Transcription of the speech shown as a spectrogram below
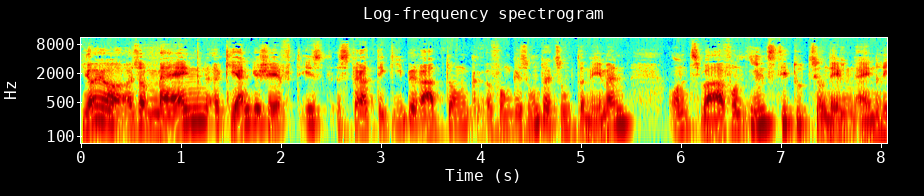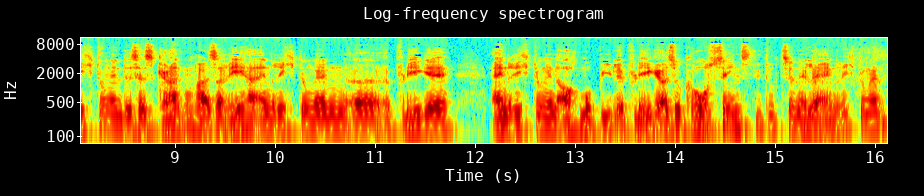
Ja, ja, also mein Kerngeschäft ist Strategieberatung von Gesundheitsunternehmen und zwar von institutionellen Einrichtungen, das heißt Krankenhäuser, Reha-Einrichtungen, äh, Pflegeeinrichtungen, auch mobile Pflege, also große institutionelle Einrichtungen.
